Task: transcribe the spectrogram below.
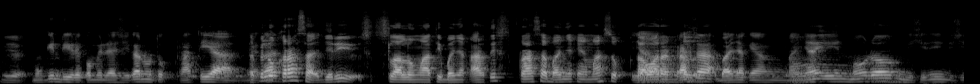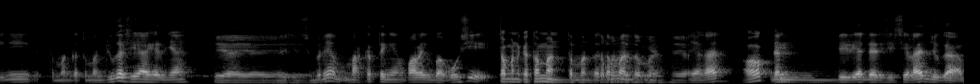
Iya. mungkin direkomendasikan untuk latihan ya Tapi kan? lu kerasa, jadi selalu ngelatih banyak artis, kerasa banyak yang masuk Ya, tawaran kerasa banyak yang nanyain mau Oh. dong di sini di sini teman ke teman juga sih akhirnya. Iya, iya, iya. iya. Sebenarnya marketing yang paling bagus sih teman ke teman teman ke Teman teman, ke teman, iya. ya kan? oke Dan dilihat dari sisi lain juga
